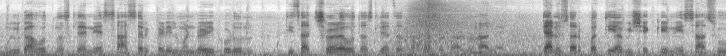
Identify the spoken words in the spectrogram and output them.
मुलगा होत नसल्याने सासरकडील मंडळीकडून तिचा छळ होत असल्याचं तपासात आढळून आलं आहे त्यानुसार पती अभिषेक केने सासू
